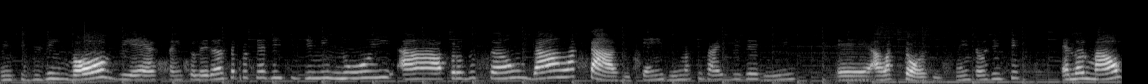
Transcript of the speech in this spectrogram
A gente desenvolve essa intolerância porque a gente diminui a produção da lactase, que é a enzima que vai digerir é, a lactose. Né? Então, a gente é normal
